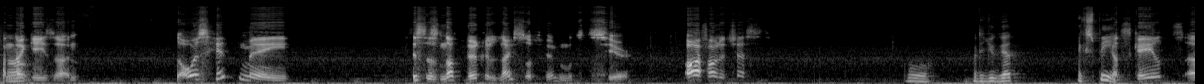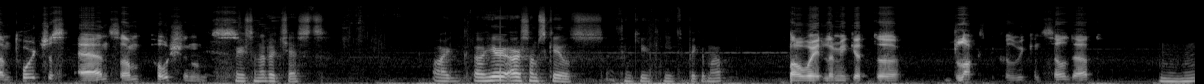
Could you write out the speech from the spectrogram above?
Thunder Oh. gazer. and- always hit me! This is not very nice of him. What's this here? Oh, I found a chest. Oh, what did you get? XP. Got scales, um, torches, and some potions. Here's another chest. Oh, I, oh, here are some scales. I think you need to pick them up. Oh wait, let me get the blocks because we can sell that. Mm-hmm.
